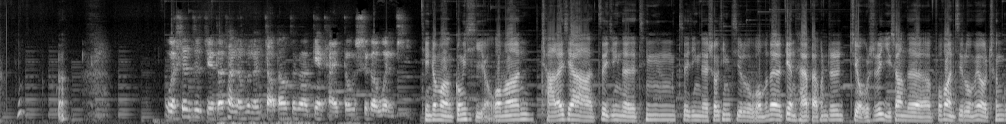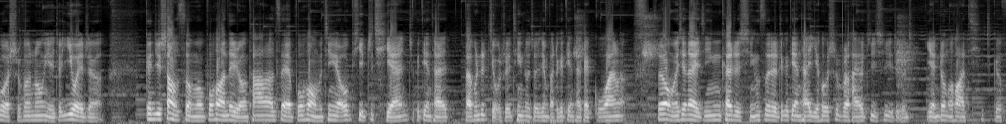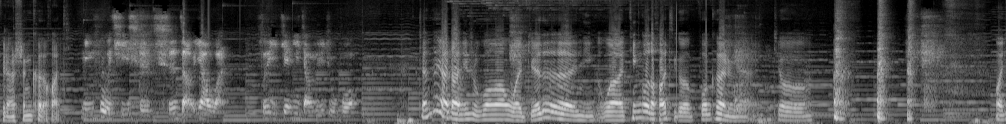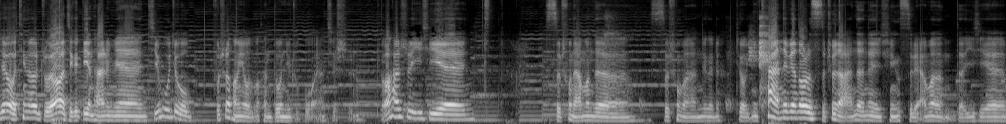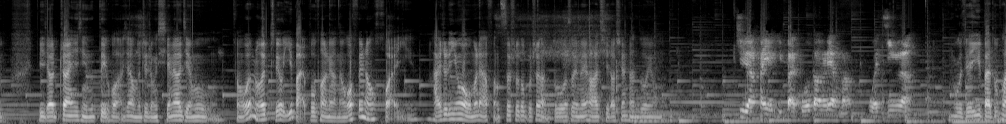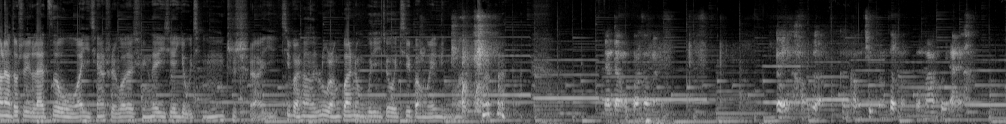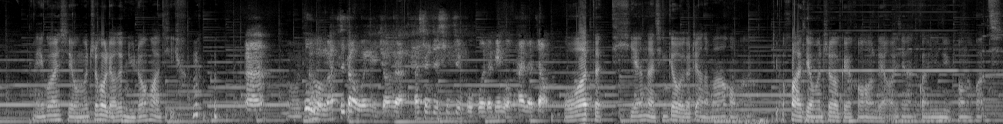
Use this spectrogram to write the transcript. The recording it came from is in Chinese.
我甚至觉得他能不能找到这个电台都是个问题。听众们，恭喜！我们查了一下最近的听最近的收听记录，我们的电台百分之九十以上的播放记录没有撑过十分钟，也就意味着。根据上次我们播放的内容，他在播放我们《金月 OP》之前，这个电台百分之九十听众就已经把这个电台给关了。所以我们现在已经开始寻思着，这个电台以后是不是还要继续这个严重的话题，这个非常深刻的话题。名副其实，迟早要晚，所以建议找女主播。真的要找女主播吗？我觉得你我听过的好几个播客里面就。我觉得我听的主要几个电台里面，几乎就不是很有很多女主播呀。其实，主要还是一些死处男们的死处们，那个就就你看那边都是死处男的那群死宅们的一些比较专业性的对话。像我们这种闲聊节目，怎么为什么只有一百播放量呢？我非常怀疑，还是因为我们俩粉丝数都不是很多，所以没法起到宣传作用吗？居然还有一百播放量吗？我惊了。我觉得一百多放量都是来自我以前水过的群的一些友情支持而已，基本上的路人观众估计就基本为零了。等等，我关上门，哎，好饿，刚刚去关灯了，我妈回来了。没关系，我们之后聊的女装话题。啊？不，我妈知道我女装的，她甚至兴致勃勃的给我拍了照。我的天哪，请给我一个这样的妈好吗？这个话题我们之后可以好好聊一下关于女装的话题。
